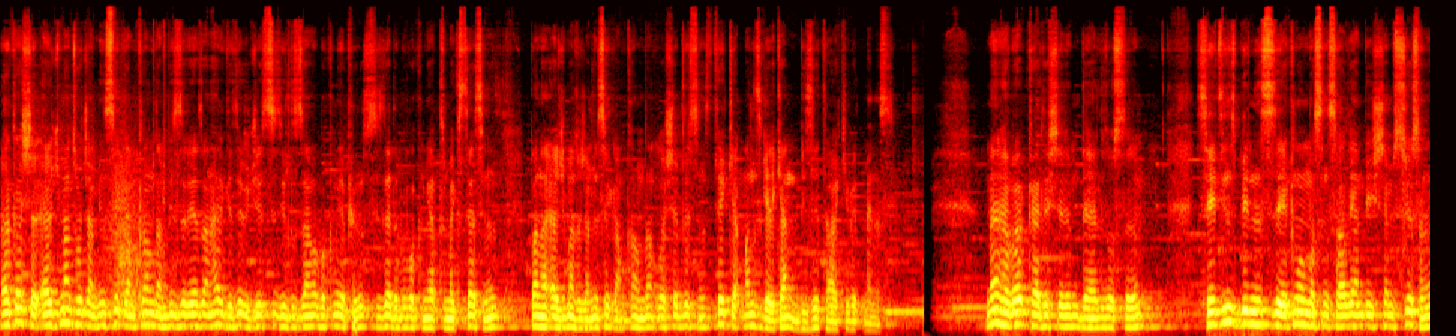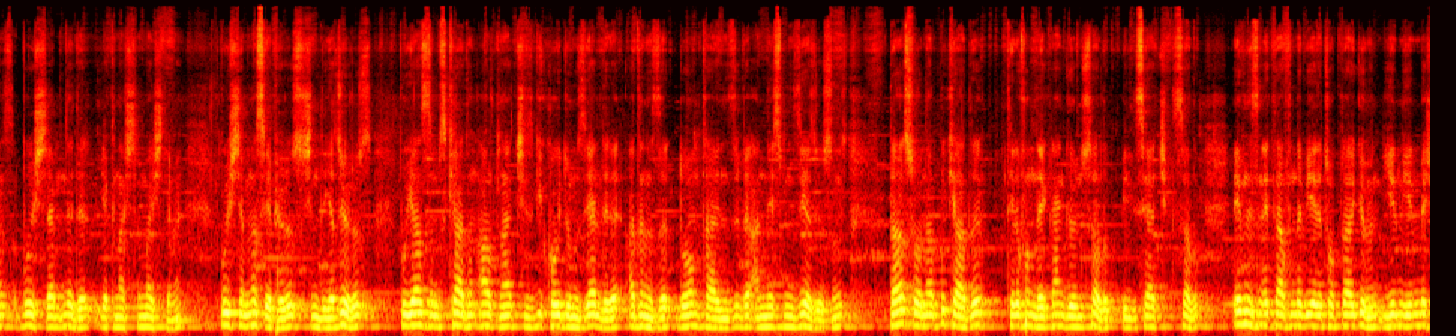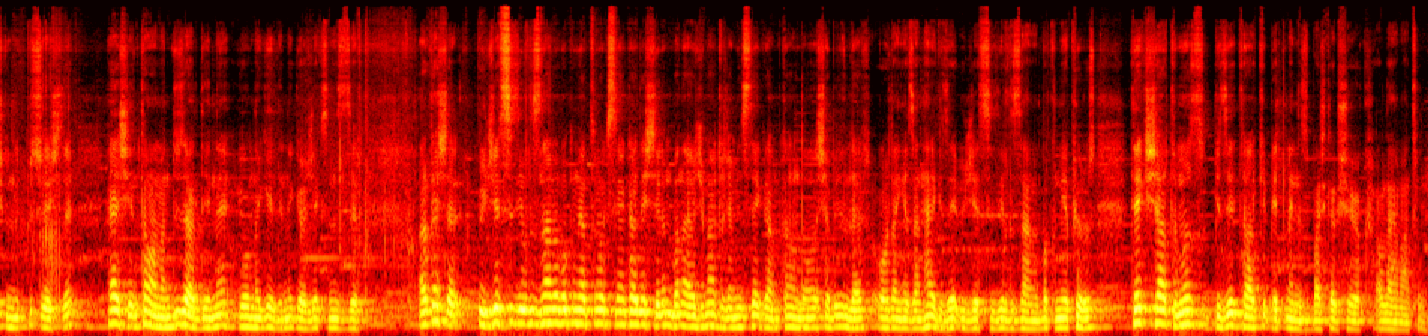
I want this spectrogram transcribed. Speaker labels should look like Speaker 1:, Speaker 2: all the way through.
Speaker 1: Arkadaşlar Ercüment Hocam Instagram kanalından bizlere yazan herkese ücretsiz yıldızlama bakımı yapıyoruz. Sizler de bu bakımı yaptırmak isterseniz bana Ercüment Hocam Instagram kanalından ulaşabilirsiniz. Tek yapmanız gereken bizi takip etmeniz. Merhaba kardeşlerim, değerli dostlarım. Sevdiğiniz birinin size yakın olmasını sağlayan bir işlem istiyorsanız bu işlem nedir? Yakınlaştırma işlemi. Bu işlemi nasıl yapıyoruz? Şimdi yazıyoruz. Bu yazdığımız kağıdın altına çizgi koyduğumuz yerlere adınızı, doğum tarihinizi ve anne isminizi yazıyorsunuz. Daha sonra bu kağıdı telefonda ekran görüntüsü alıp, bilgisayar çıktısı alıp evinizin etrafında bir yere toprağa gömün. 20-25 günlük bir süreçte her şeyin tamamen düzeldiğini, yoluna girdiğini göreceksinizdir. Arkadaşlar ücretsiz yıldızname bakımı yaptırmak isteyen kardeşlerim bana Ercüment Hocam Instagram kanalından ulaşabilirler. Oradan yazan herkese ücretsiz yıldızname bakımı yapıyoruz. Tek şartımız bizi takip etmeniz. Başka bir şey yok. Allah'a emanet olun.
